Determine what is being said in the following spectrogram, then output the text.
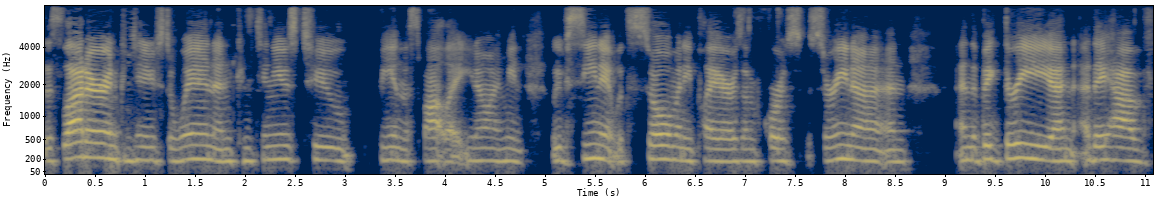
this ladder and continues to win and continues to be in the spotlight. You know, I mean, we've seen it with so many players, and of course Serena and and the big three, and they have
